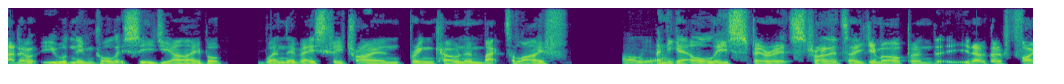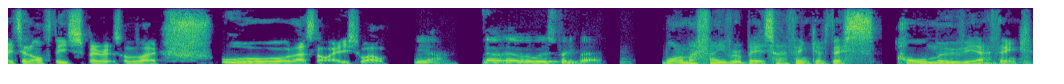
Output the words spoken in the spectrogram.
I don't, you wouldn't even call it CGI, but when they basically try and bring Conan back to life, Oh yeah. And you get all these spirits trying to take him up, and you know they're fighting off these spirits. I was like, "Oh, that's not aged well." Yeah, no, it, it was pretty bad. One of my favorite bits, I think, of this whole movie, I think,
